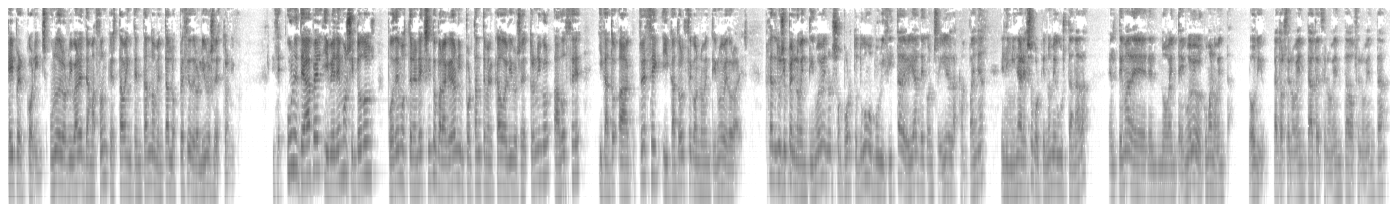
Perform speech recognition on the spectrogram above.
HarperCollins, uno de los rivales de Amazon que estaba intentando aumentar los precios de los libros electrónicos. Dice, únete a Apple y veremos si todos podemos tener éxito para crear un importante mercado de libros electrónicos a 12 y 14 a 13 y 14,99 dólares. Fíjate tú siempre el 99 no soporto. Tú como publicista deberías de conseguir en las campañas eliminar eso porque no me gusta nada el tema de- del 99 o el coma 90. Lo odio. 14,90, 13,90, 12,90.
